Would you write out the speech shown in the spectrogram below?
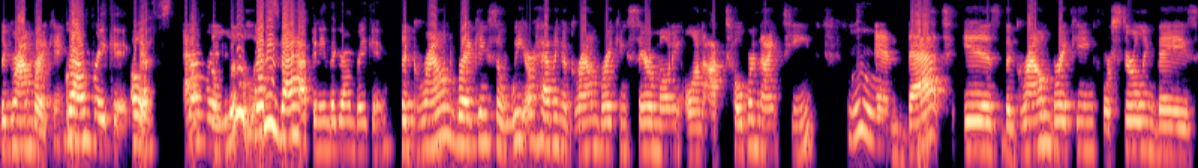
the groundbreaking. Groundbreaking. Oh, yes. Absolutely. When is that happening, the groundbreaking? The groundbreaking. So we are having a groundbreaking ceremony on October 19th. Ooh. And that is the groundbreaking for Sterling Bay's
